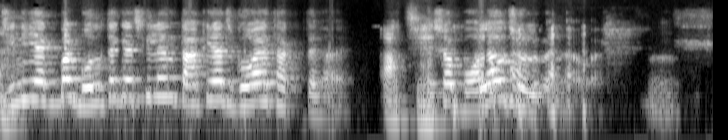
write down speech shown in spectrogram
যিনি একবার বলতে গেছিলেন তাকে আজ গোয়ায় থাকতে হয়। আচ্ছা। এসব বলাও চলবে না আবার।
